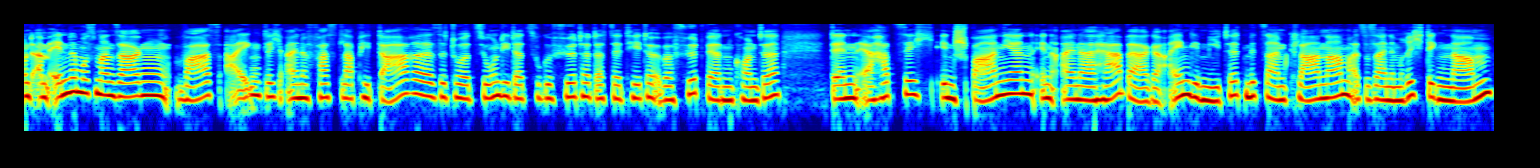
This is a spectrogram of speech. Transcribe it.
Und am Ende muss man sagen, war es eigentlich eine fast lapidare Situation, die dazu geführt hat, dass der Täter überführt werden konnte. Denn er hat sich in Spanien in einer Herberge eingemietet mit seinem Klarnamen, also seinem richtigen Namen.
